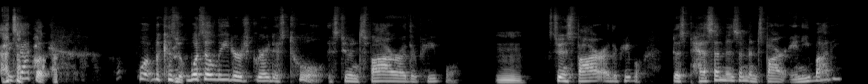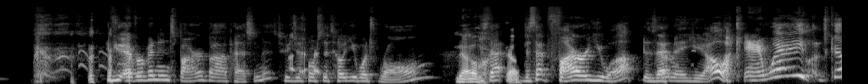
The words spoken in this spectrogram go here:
That's exactly. A, well, because what's a leader's greatest tool is to inspire other people. Mm. It's to inspire other people. Does pessimism inspire anybody? Have you ever been inspired by a pessimist who just wants to tell you what's wrong? No does, that, no. does that fire you up? Does that make you, oh, I can't wait, let's go?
